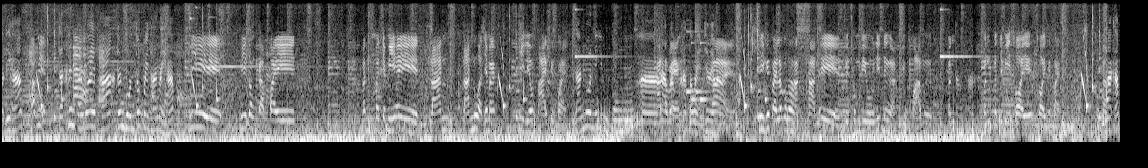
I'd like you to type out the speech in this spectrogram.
วัสดีครับ ครับพี่จะขึ้นไปไหว้พระด้านบนต้องไปทางไหนครับพี่พี่ต้องกลับไป มันมันจะมีไอ้ร้านร้านนวดใช่ไหมที่เลี้ยวซ้ายขึ้นไปร้านนวดนี่อยู่ตรงอ่าหาดตะแหวงหาดตะแหวงใช่ไหมครับใช่พี่ขึ้นไปแล้วก็ผ่านไอ้จุดชมวิวนิดนึงอะอยู่ขวามือมันมันมันจะมีซอยซอยขึ้นไปขอบคุณมากครับ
